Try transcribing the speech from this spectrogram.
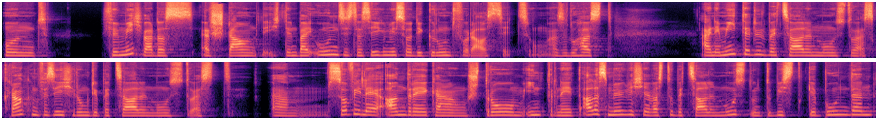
Und für mich war das erstaunlich, denn bei uns ist das irgendwie so die Grundvoraussetzung. Also du hast eine Miete, die du bezahlen musst, du hast Krankenversicherung, die du bezahlen musst, du hast ähm, so viele andere, keine Ahnung, Strom, Internet, alles Mögliche, was du bezahlen musst und du bist gebunden,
